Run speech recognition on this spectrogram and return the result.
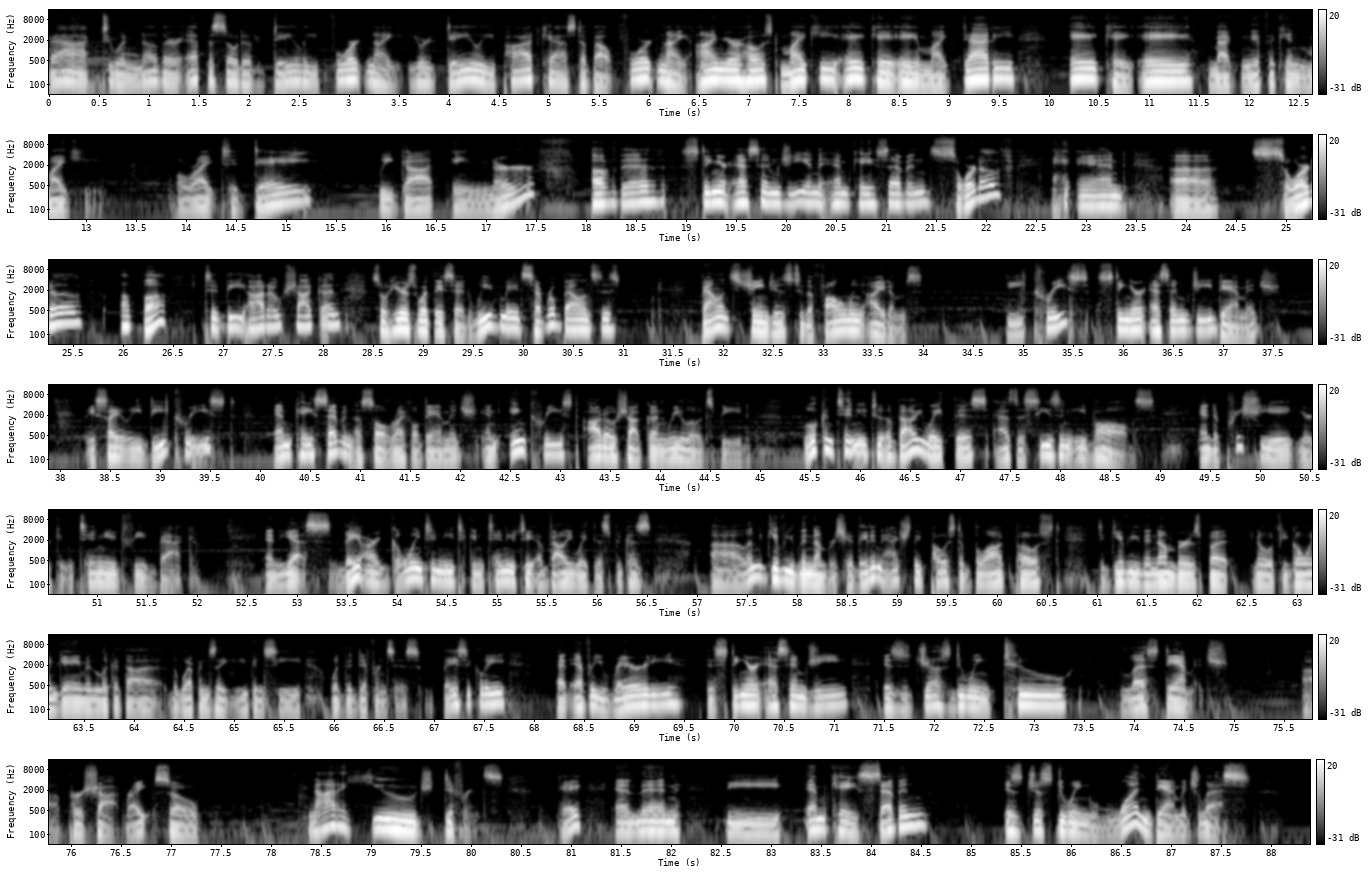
Back to another episode of Daily Fortnite, your daily podcast about Fortnite. I'm your host, Mikey, aka Mike Daddy, aka Magnificent Mikey. Alright, today we got a nerf of the Stinger SMG and the MK7, sort of, and uh, sort of a buff to the auto shotgun. So here's what they said: We've made several balances, balance changes to the following items: decreased Stinger SMG damage, they slightly decreased MK7 assault rifle damage, and increased auto shotgun reload speed. We'll continue to evaluate this as the season evolves and appreciate your continued feedback. And yes, they are going to need to continue to evaluate this because uh, let me give you the numbers here. They didn't actually post a blog post to give you the numbers, but you know if you go in game and look at the the weapons, that you can see what the difference is. Basically, at every rarity, the Stinger SMG is just doing two less damage uh, per shot, right? So not a huge difference. Okay, and then the MK7 is just doing one damage less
